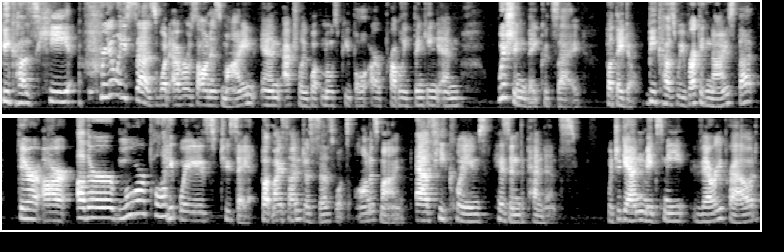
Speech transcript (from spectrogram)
because he really says whatever's on his mind and actually what most people are probably thinking and wishing they could say, but they don't because we recognize that there are other more polite ways to say it. But my son just says what's on his mind as he claims his independence, which again makes me very proud,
